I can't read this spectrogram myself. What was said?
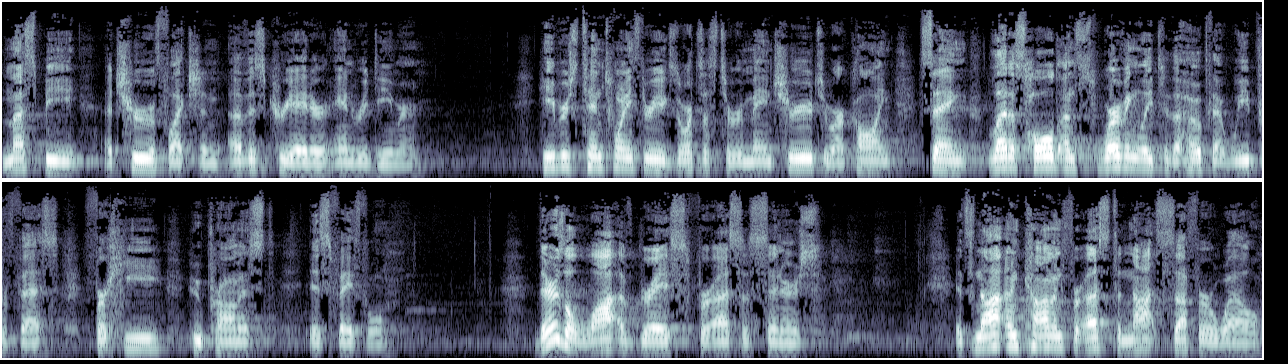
must be a true reflection of his creator and redeemer. Hebrews 10:23 exhorts us to remain true to our calling, saying, "Let us hold unswervingly to the hope that we profess, for he who promised is faithful." There's a lot of grace for us as sinners. It's not uncommon for us to not suffer well.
